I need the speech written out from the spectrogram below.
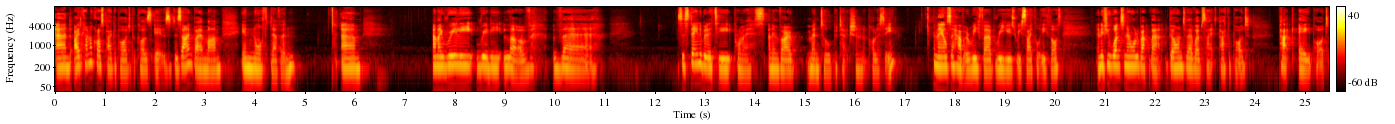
and I'd come across Packapod because it was designed by a mum in North Devon. Um, and I really, really love their sustainability promise and environmental protection policy. And they also have a refurb, reuse, recycle ethos. And if you want to know all about that, go onto their website, Packapod, Pack A Pod,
